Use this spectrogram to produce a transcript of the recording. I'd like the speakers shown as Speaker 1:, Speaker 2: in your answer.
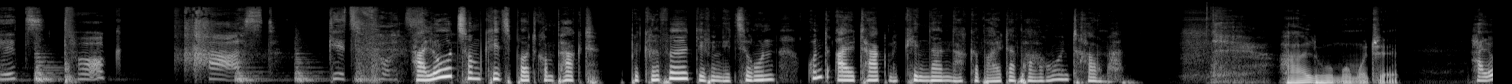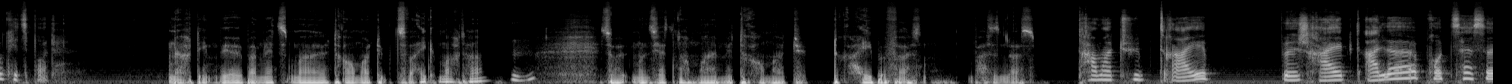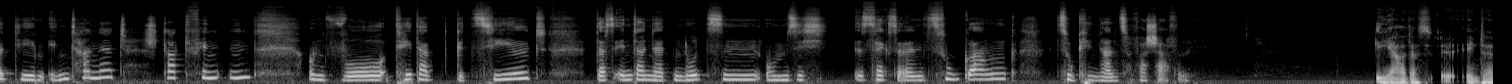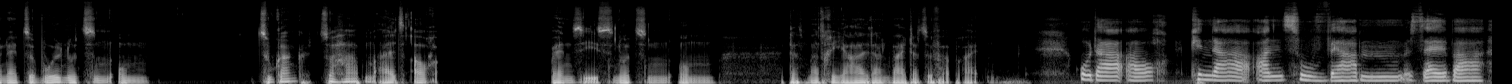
Speaker 1: Kids Podcast.
Speaker 2: Kids
Speaker 3: Hallo zum Kidspot Kompakt. Begriffe, Definitionen und Alltag mit Kindern nach Gewalterfahrung und Trauma.
Speaker 4: Hallo Momoche.
Speaker 3: Hallo Kidspot.
Speaker 4: Nachdem wir beim letzten Mal Traumatyp 2 gemacht haben,
Speaker 3: Mhm.
Speaker 4: sollten wir uns jetzt nochmal mit Traumatyp 3 befassen. Was ist denn das?
Speaker 3: Traumatyp 3 beschreibt alle Prozesse, die im Internet stattfinden und wo Täter gezielt das Internet nutzen, um sich sexuellen Zugang zu Kindern zu verschaffen.
Speaker 4: Ja, das äh, Internet sowohl nutzen, um Zugang zu haben, als auch, wenn sie es nutzen, um das Material dann weiter zu verbreiten.
Speaker 3: Oder auch Kinder anzuwerben, selber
